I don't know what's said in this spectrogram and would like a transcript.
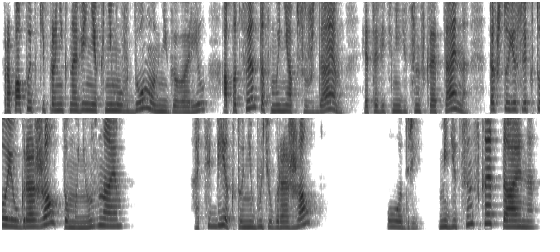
Про попытки проникновения к нему в дом он не говорил, а пациентов мы не обсуждаем. Это ведь медицинская тайна, так что если кто и угрожал, то мы не узнаем. А тебе кто-нибудь угрожал? Одри, медицинская тайна.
